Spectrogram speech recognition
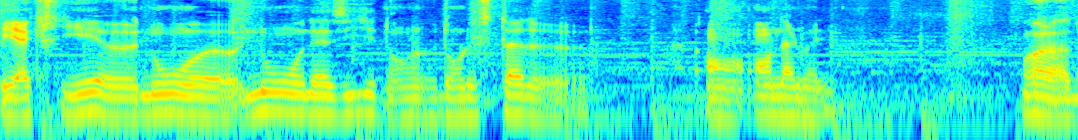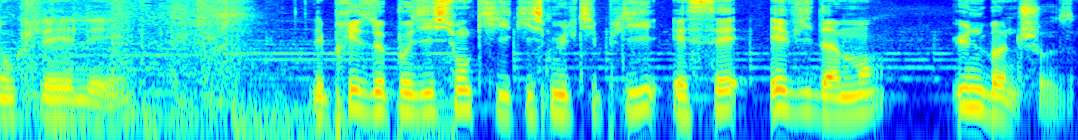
et a crié euh, non, euh, non aux nazis dans, le stade euh, en, Allemagne. Voilà, donc les, les, prises de position qui, se multiplient, et c'est évidemment une bonne chose.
